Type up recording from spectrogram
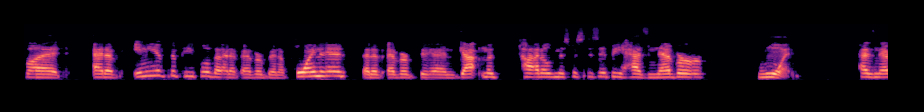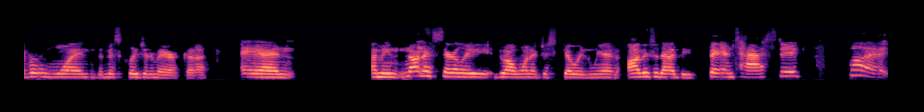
But out of any of the people that have ever been appointed, that have ever been gotten the title of Miss Mississippi, has never won, has never won the Miss Collegiate America. And I mean, not necessarily do I want to just go and win. Obviously, that would be fantastic, but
